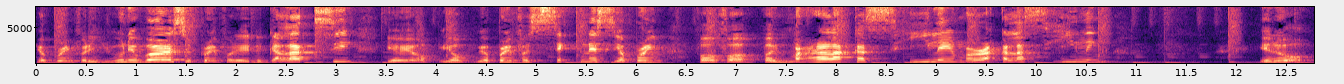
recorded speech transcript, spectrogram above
You're praying for the universe. You're praying for the, the galaxy. You're, you're, you're, you're praying for sickness. You're praying for, for, for miraculous healing, miraculous healing. You know,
